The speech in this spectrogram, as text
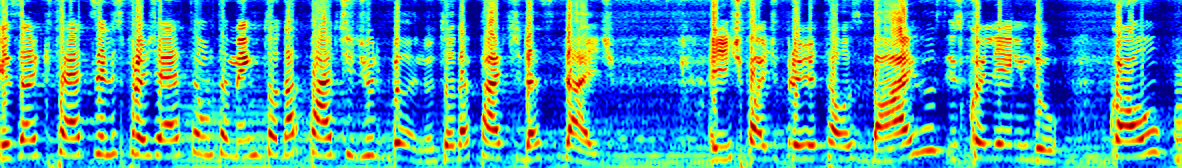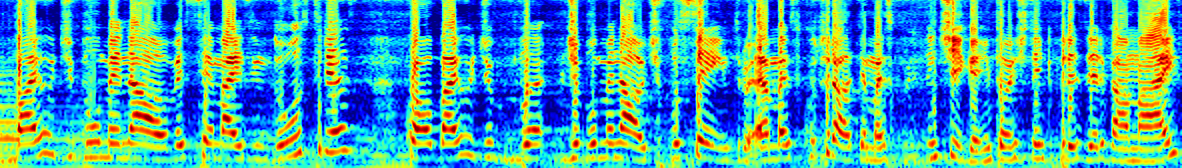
E os arquitetos, eles projetam também toda a parte de urbano, toda a parte da cidade. A gente pode projetar os bairros, escolhendo qual bairro de Blumenau vai ser mais indústrias, qual bairro de, Blumenau, tipo centro, é mais cultural, tem mais coisa antiga, então a gente tem que preservar mais.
